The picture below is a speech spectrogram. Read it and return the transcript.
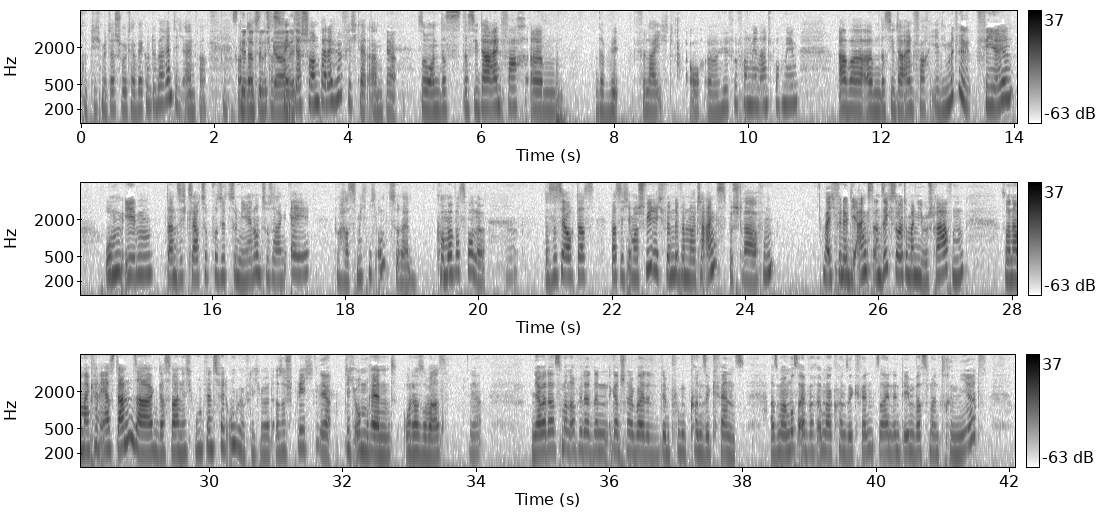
drückt dich mit der Schulter weg und überrennt dich einfach. Das und geht das, natürlich das gar fängt nicht. ja schon bei der Höflichkeit an. Ja. So, und das, dass sie da einfach, ähm, da will vielleicht auch äh, Hilfe von mir in Anspruch nehmen, aber ähm, dass sie da einfach ihr die Mittel fehlen, um eben dann sich klar zu positionieren und zu sagen, ey, du hast mich nicht umzurennen. Komme, was wolle. Das ist ja auch das, was ich immer schwierig finde, wenn Leute Angst bestrafen. Weil ich finde, die Angst an sich sollte man nie bestrafen, sondern man kann erst dann sagen, das war nicht gut, wenn das Pferd unhöflich wird. Also sprich, Ja. dich umrennt oder sowas. Ja, aber da ist man auch wieder dann ganz schnell bei dem Punkt Konsequenz. Also man muss einfach immer konsequent sein in dem, was man trainiert.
